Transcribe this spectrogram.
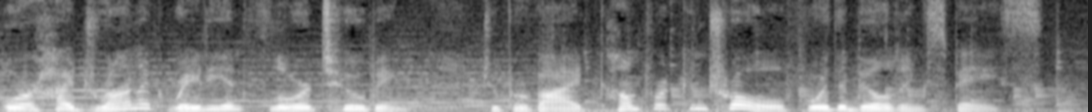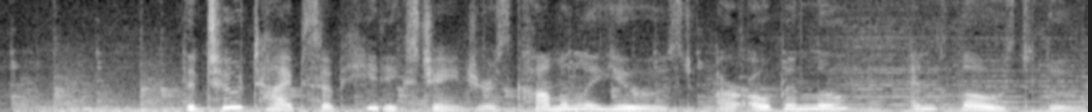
or hydronic radiant floor tubing, to provide comfort control for the building space. The two types of heat exchangers commonly used are open loop and closed loop.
